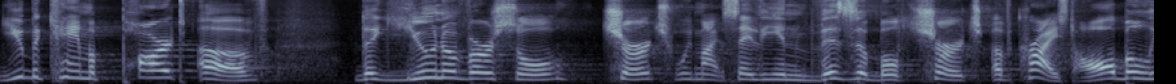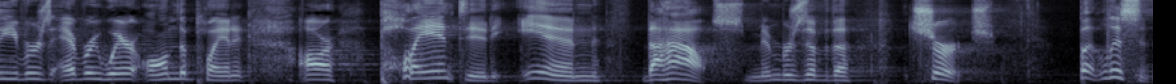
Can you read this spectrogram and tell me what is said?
You became a part of the universal church, we might say the invisible church of Christ. All believers everywhere on the planet are planted in the house, members of the church. But listen,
